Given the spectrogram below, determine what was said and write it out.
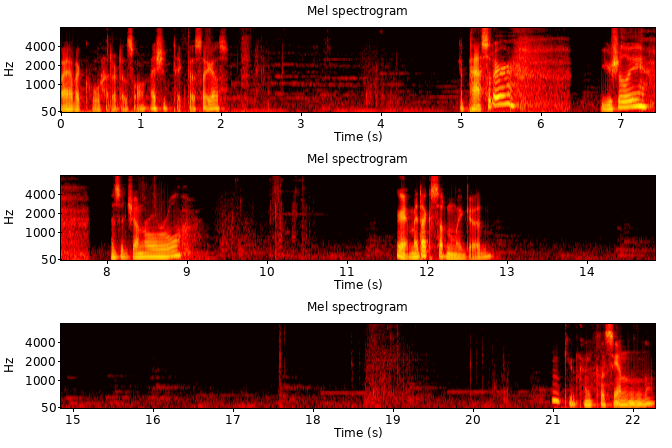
I have a cool headed as well. I should take this, I guess. Capacitor? Usually, as a general rule. Okay, my deck's suddenly good. Thank you, Conclusion.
